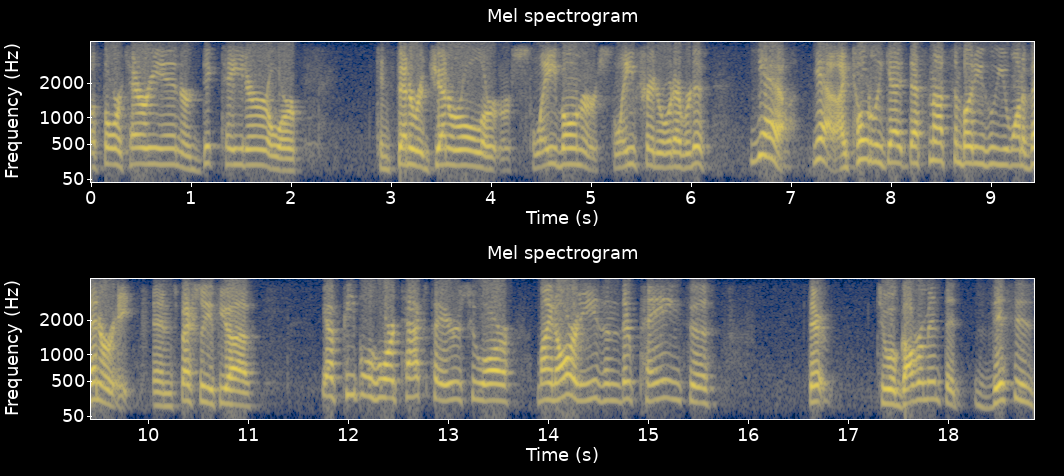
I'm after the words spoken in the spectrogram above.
authoritarian or dictator or Confederate general or, or slave owner or slave trader or whatever it is, yeah, yeah, I totally get that's not somebody who you want to venerate, and especially if you have you have people who are taxpayers who are minorities and they're paying to their to a government that this is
